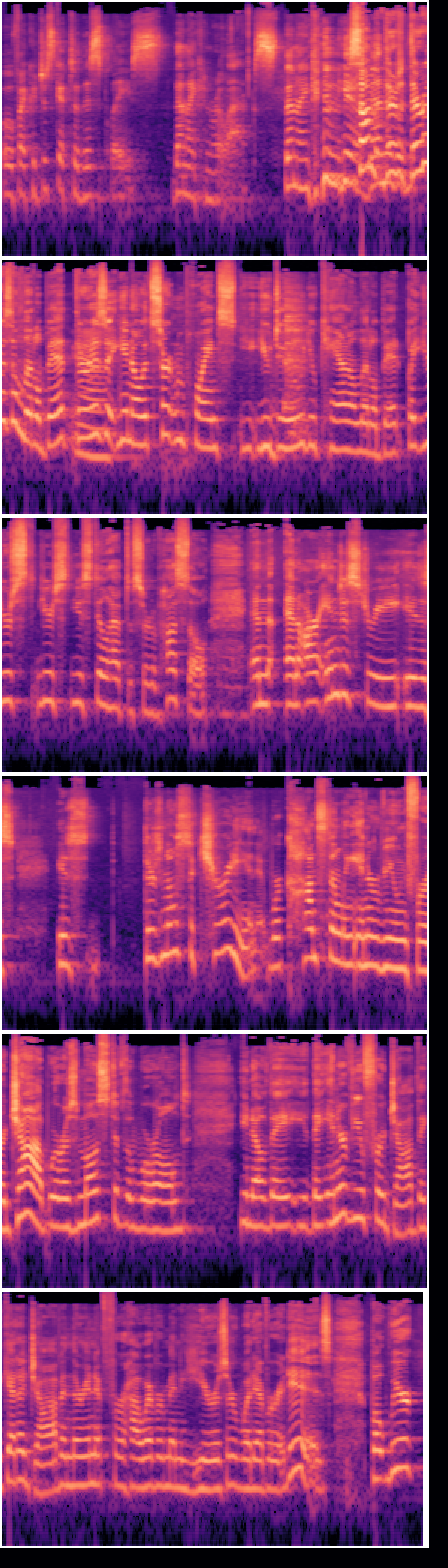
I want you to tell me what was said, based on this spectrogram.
oh, if I could just get to this place, then I can relax. Then I can, you know. Some there, there is a little bit. There is, Yeah. a, you know, at certain points you, you do, you can a little bit, but you're you're you still have to sort of hustle, and and our industry is is there's no security in it. We're constantly interviewing for a job, whereas most of the world. You know, they they interview for a job, they get a job, and they're in it for however many years or whatever it is. But we're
